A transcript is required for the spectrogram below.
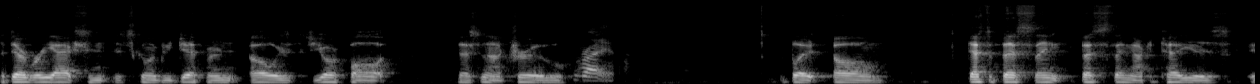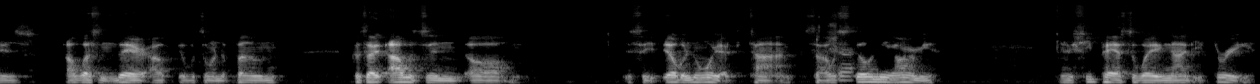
their reaction is going to be different. Oh, it's your fault. That's not true. Right. But um, that's the best thing. Best thing I could tell you is is I wasn't there. I, it was on the phone because I, I was in um, let's see Illinois at the time, so I was Sure. still in the army. And she passed away in '93,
